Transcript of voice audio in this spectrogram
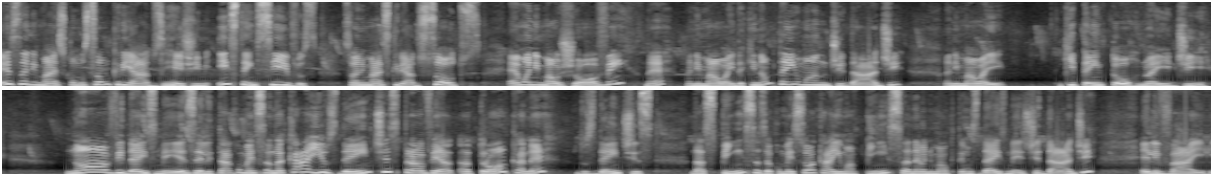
Esses animais, como são criados em regime extensivos, são animais criados soltos, é um animal jovem, né? Animal ainda que não tem um ano de idade, animal aí que tem em torno aí de 9, 10 meses, ele está começando a cair os dentes para ver a, a, troca, né, dos dentes das pinças. Já começou a cair uma pinça, né, um animal que tem uns 10 meses de idade. Ele vai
